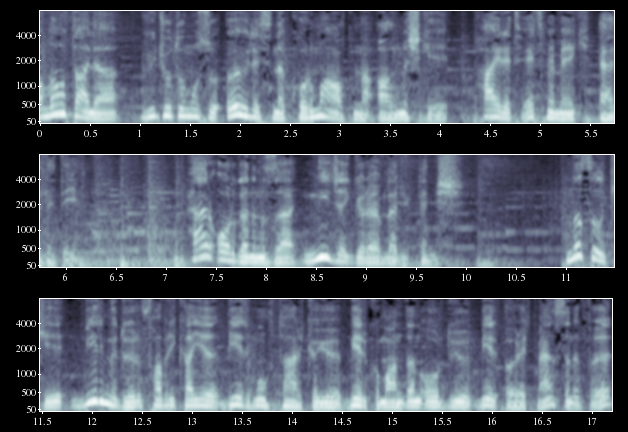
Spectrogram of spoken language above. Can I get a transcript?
Allahu Teala vücudumuzu öylesine koruma altına almış ki hayret etmemek elde değil. Her organımıza nice görevler yüklemiş. Nasıl ki bir müdür fabrikayı, bir muhtar köyü, bir kumandan orduyu, bir öğretmen sınıfı,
